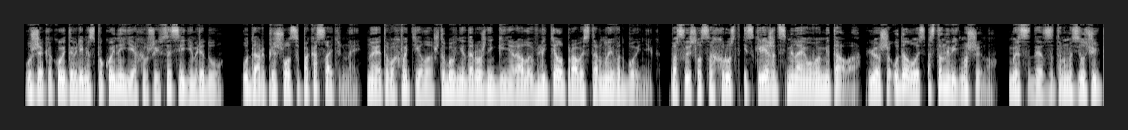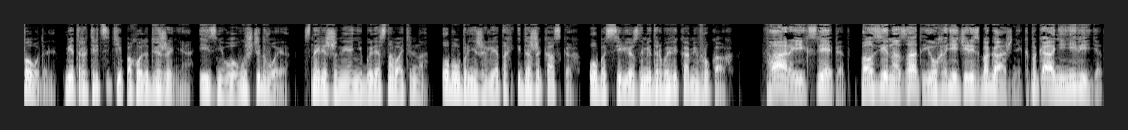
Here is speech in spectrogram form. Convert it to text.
уже какое-то время спокойно ехавший в соседнем ряду. Удар пришелся по касательной, но этого хватило, чтобы внедорожник генерала влетел правой стороной в отбойник. Послышался хруст и скрежет сминаемого металла. Леше удалось остановить машину. Мерседес затормозил чуть поодаль, метрах тридцати по ходу движения, и из него вышли двое. Снаряжены они были основательно. Оба в бронежилетах и даже касках, оба с серьезными дробовиками в руках. «Фары их слепят! Ползи назад и уходи через багажник, пока они не видят!»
